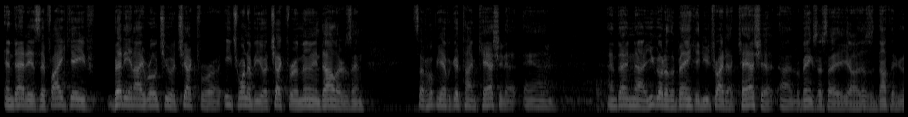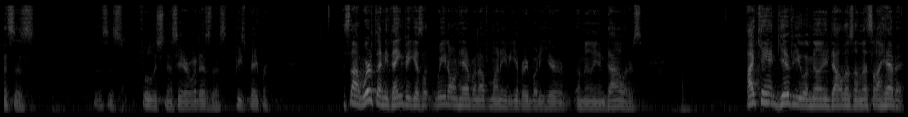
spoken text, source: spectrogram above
and that is if I gave Betty and I wrote you a check for each one of you a check for a million dollars and said, "I "Hope you have a good time cashing it," and and then uh, you go to the bank and you try to cash it, uh, the banks will say, "Yeah, this is nothing. This is this is foolishness here. What is this piece of paper?" It's not worth anything because we don't have enough money to give everybody here a million dollars. I can't give you a million dollars unless I have it.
